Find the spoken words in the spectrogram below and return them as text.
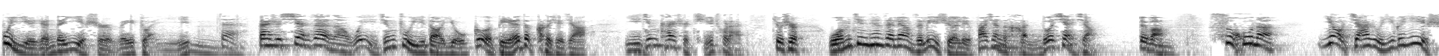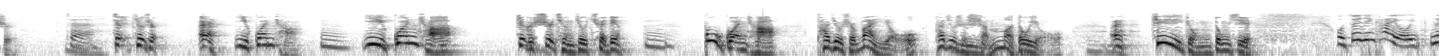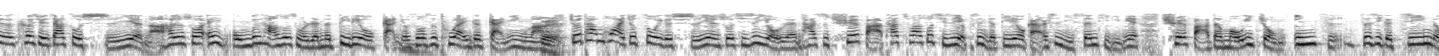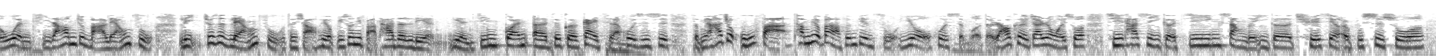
不以人的意识为转移。对。但是现在呢，我已经注意到有个别的科学家已经开始提出来，就是我们今天在量子力学里发现的很多现象，对吧？似乎呢要加入一个意识。对。这就是哎，一观察，嗯，一观察。这个事情就确定，嗯，不观察，它就是万有，它就是什么都有，哎，这种东西。我最近看有那个科学家做实验啊，他就说，哎，我们不是常说什么人的第六感有时候是突然一个感应吗？对。就他们后来就做一个实验，说其实有人他是缺乏，他他说其实也不是你的第六感，而是你身体里面缺乏的某一种因子，这是一个基因的问题。然后他们就把两组里就是两组的小朋友，比如说你把他的脸眼睛关呃这个盖起来，或者是怎么样，他就无法他没有办法分辨左右或什么的。然后科学家认为说，其实它是一个基因上的一个缺陷，而不是说。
